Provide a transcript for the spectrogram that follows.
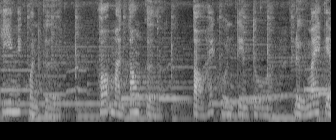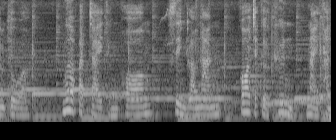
ที่ไม่ควรเกิด เพราะมันต้องเกิด ต่อให้คุณเตรียมตัว หรือไม่เตรียมตัว เมื่อปัจจัยถึงพร้อม สิ่งเหล่านั้นก็จะเกิดขึ้นในทัน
